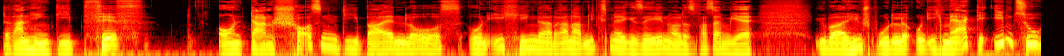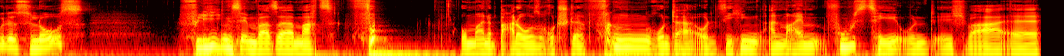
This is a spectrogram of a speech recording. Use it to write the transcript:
dran hing. Die pfiff und dann schossen die beiden los und ich hing da dran, hab nichts mehr gesehen, weil das Wasser mir überall hinsprudelte. Und ich merkte im Zuge des Losfliegens im Wasser macht's fupp und meine Badehose rutschte fang runter und sie hing an meinem Fußzeh und ich war äh,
